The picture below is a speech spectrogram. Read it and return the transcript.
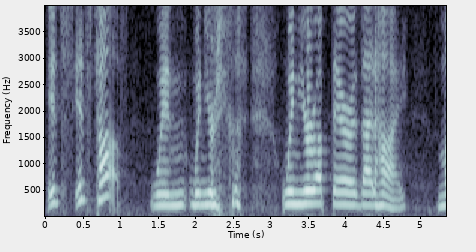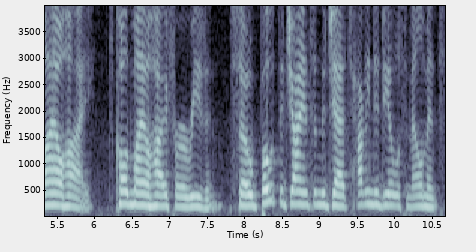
It's it's tough when when you're when you're up there that high. Mile High. It's called Mile High for a reason. So both the Giants and the Jets having to deal with some elements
